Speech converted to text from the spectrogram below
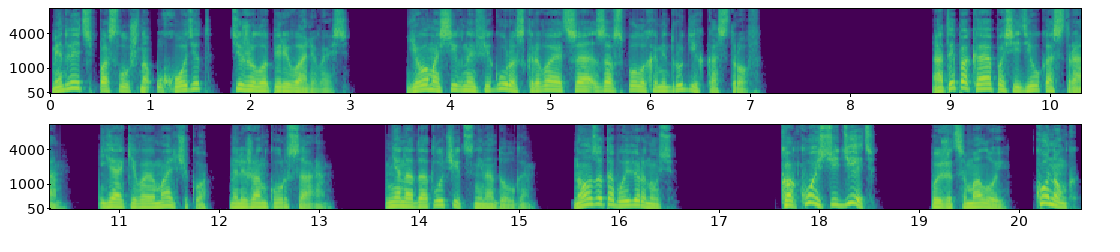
Медведь послушно уходит, тяжело переваливаясь. Его массивная фигура скрывается за всполохами других костров. «А ты пока посиди у костра». Я киваю мальчику на лежанку Урсара. «Мне надо отлучиться ненадолго. Но за тобой вернусь». «Какой сидеть?» — пыжится малой. «Конунг,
